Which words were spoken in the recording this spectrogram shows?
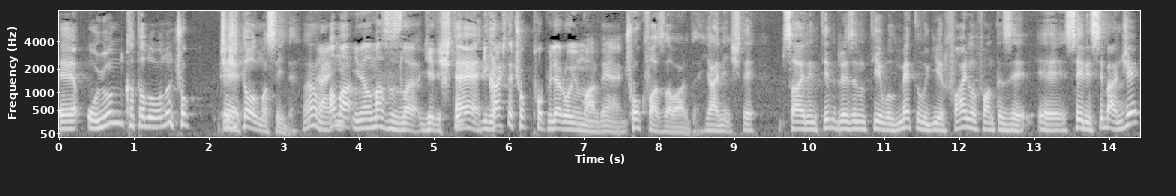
e, oyun kataloğunun çok çeşitli Evet. olmasıydı. Tamam? Yani ama inanılmaz hızla gelişti. Evet. Birkaç da çok popüler oyun vardı yani. çok fazla vardı. Yani işte Silent Hill, Resident Evil, Metal Gear, Final Fantasy e, serisi bence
